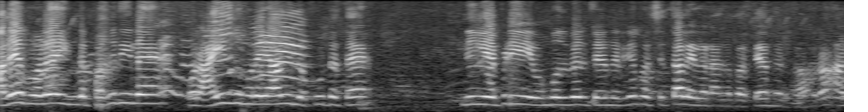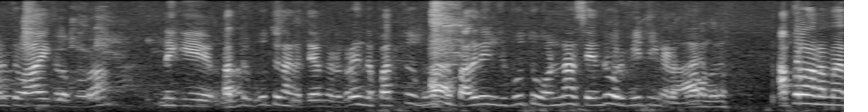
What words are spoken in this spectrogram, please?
அதே போல இந்த பகுதியில ஒரு ஐந்து முறையாவது இந்த கூட்டத்தை நீங்க எப்படி ஒன்பது பேர் தேர்ந்தெடுக்க இப்ப சித்தாலையில நாங்க இப்ப தேர்ந்தெடுக்கிறோம் அடுத்து வாகைக்குள்ள போறோம். இன்னைக்கு பத்து பூத்து நாங்க தேர்ந்தெடுக்கிறோம். இந்த பத்து பூத்து பதினைஞ்சு பூத்து ஒண்ணா சேர்ந்து ஒரு மீட்டிங் நடத்துவோம். அப்புறம் நம்ம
